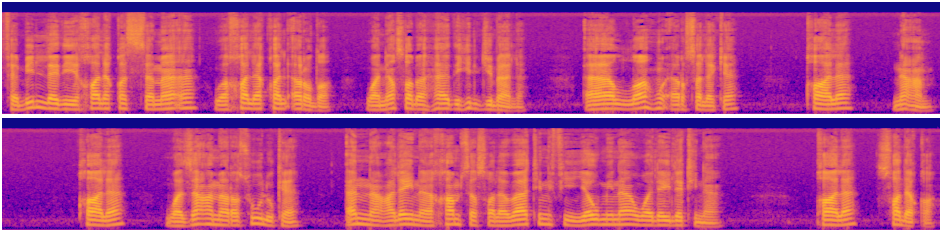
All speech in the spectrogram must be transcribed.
فبالذي خلق السماء وخلق الأرض ونصب هذه الجبال آه الله أرسلك؟ قال نعم. قال وزعم رسولك أن علينا خمس صلوات في يومنا وليلتنا. قال صدق.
